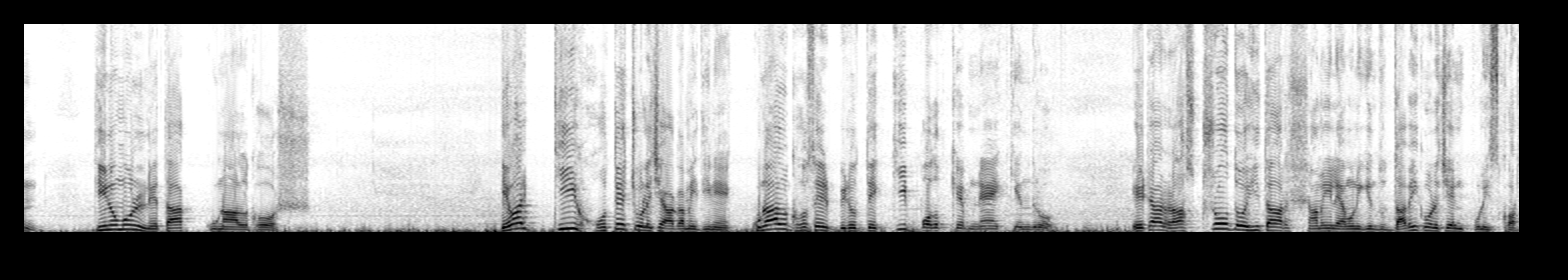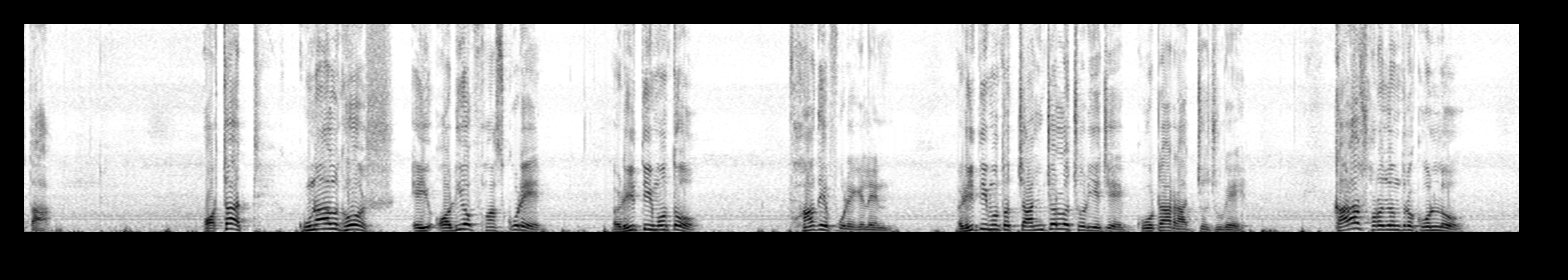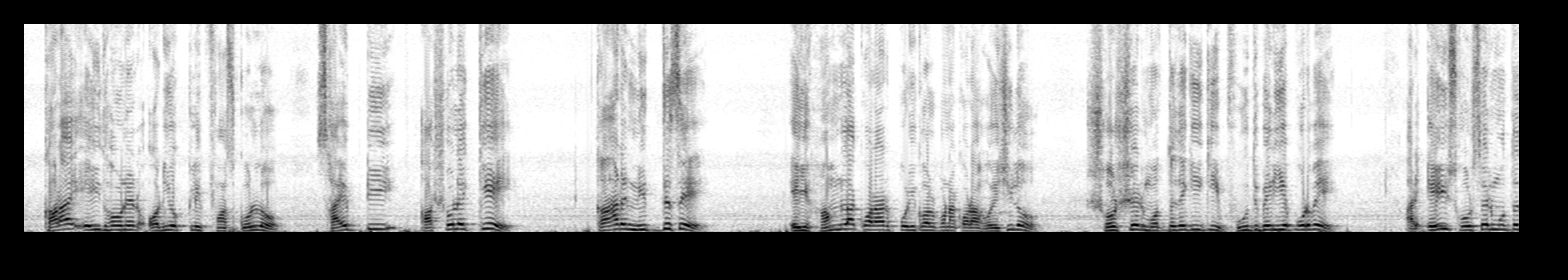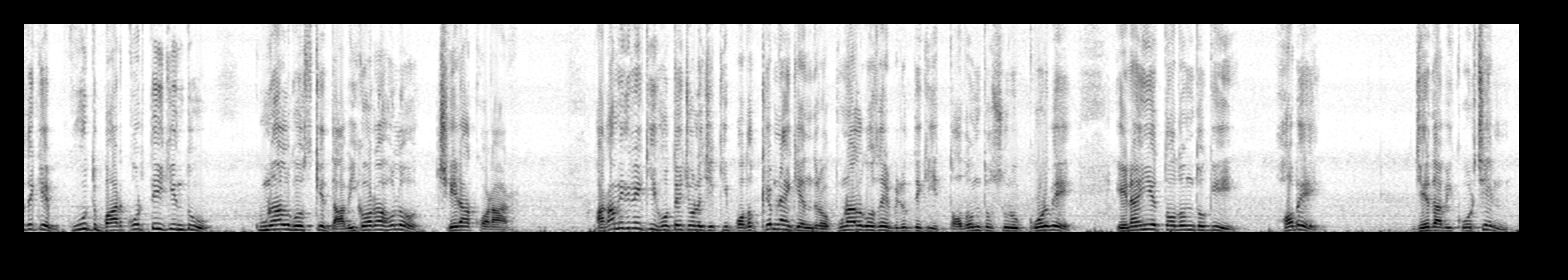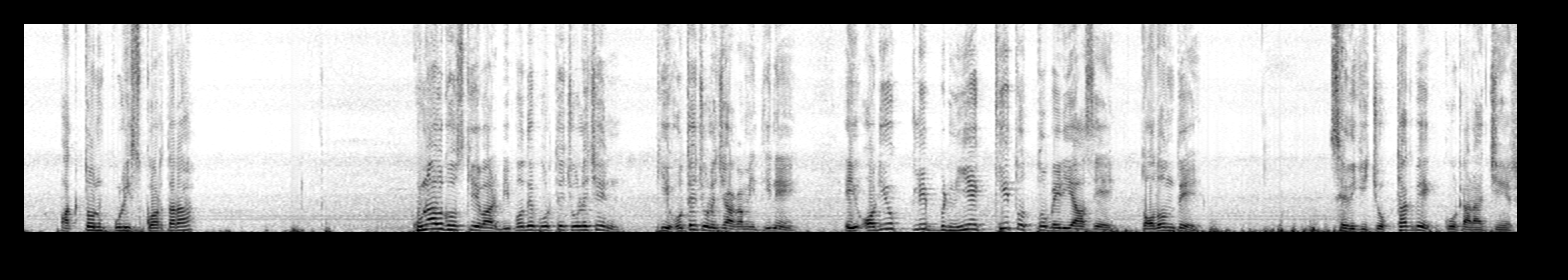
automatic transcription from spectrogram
তৃণমূল নেতা কুণাল ঘোষ। এবার কি হতে চলেছে আগামী দিনে? কুণাল ঘোষের বিরুদ্ধে কি পদক্ষেপ নেয় কেন্দ্র? এটা রাষ্ট্রদ্রোহিতার সামিল এমনই কিন্তু দাবি করেছেন পুলিশ কর্তা অর্থাৎ কুণাল ঘোষ এই অডিও ফাঁস করে রীতিমতো ফাঁদে পড়ে গেলেন। রীতিমতো চাঞ্চল্য ছড়িয়েছে গোটা রাজ্য জুড়ে। কারা ষড়যন্ত্র করল? কারা এই ধরনের অডিও ক্লিপ ফাঁস করল? সাহেবটি আসলে কে? কার নির্দেশে এই হামলা করার পরিকল্পনা করা হয়েছিল? সোর্সের মধ্যে থেকেই কি ভূত বেরিয়ে পড়বে? আর এই সোর্সের মধ্যে থেকে ভূত বার করতেই কিন্তু কুণাল ঘোষকে দাবি করা হলো ছেঁড়া করার। আগামী দিনে কি হতে চলেছে, কি পদক্ষেপ নেয় কেন্দ্র? কুণাল ঘোষের বিরুদ্ধে কি তদন্ত শুরু করবে? এনআইএর তদন্ত কি হবে? যে দাবি করছেন প্রাক্তন পুলিশ কর্তারা। কুণাল ঘোষ কি এবার বিপদে পড়তে চলেছেন? কি হতে চলেছে আগামী দিনে? এই অডিও ক্লিপ নিয়ে কি তথ্য বেরিয়ে আসে তদন্তে? সেদিকেই চোখ থাকবে গোটা রাজ্যের।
